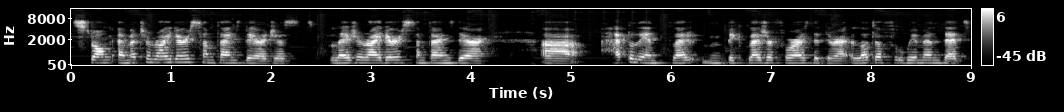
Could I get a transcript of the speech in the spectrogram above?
strong amateur riders. Sometimes they are just leisure riders. Sometimes they are uh, happily and ple- big pleasure for us that there are a lot of women that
